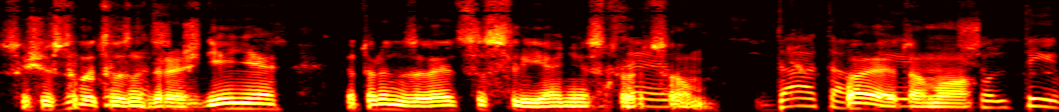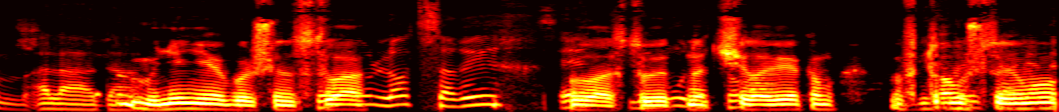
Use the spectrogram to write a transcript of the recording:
существует вознаграждение, которое называется слияние с Творцом. Поэтому мнение большинства властвует над человеком, в том, что ему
